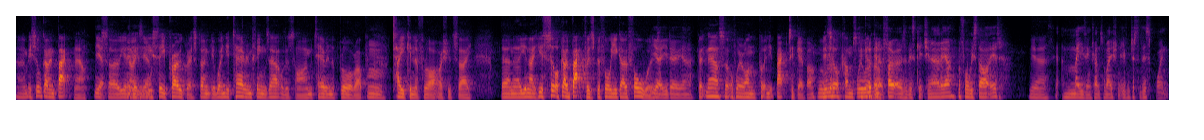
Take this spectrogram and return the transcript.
Um, it's all going back now. Mm-hmm. Yeah, So you know is, yeah. you see progress, don't you? When you're tearing things out all the time, tearing the floor up, Mm. taking the floor, up, I should say. Then uh, you know you sort of go backwards before you go forward. Yeah, you do. Yeah. But now sort of we're on putting it back together. We it were, sort of comes we together. were looking at photos of this kitchen earlier before we started. yeah, Amazing transformation, even just at this point.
